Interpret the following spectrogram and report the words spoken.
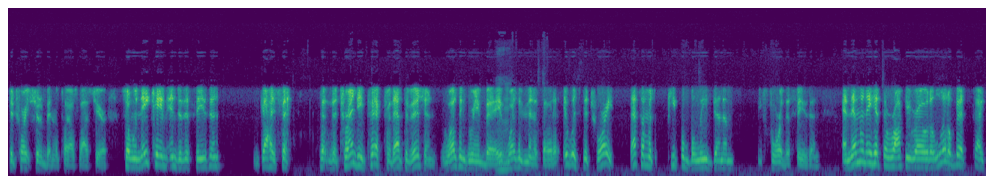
Detroit should have been in the playoffs last year. So when they came into this season, guys the, the trendy pick for that division wasn't Green Bay, it wasn't Minnesota, it was Detroit. That's how much people believed in them before the season. And then when they hit the rocky road, a little bit like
